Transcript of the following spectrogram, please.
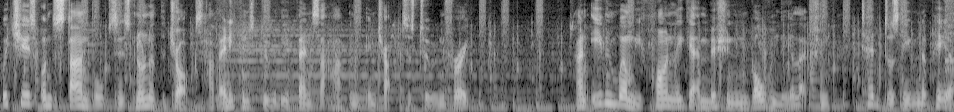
which is understandable since none of the jocks have anything to do with the events that happen in chapters 2 and 3. And even when we finally get a mission involving the election, Ted doesn't even appear.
